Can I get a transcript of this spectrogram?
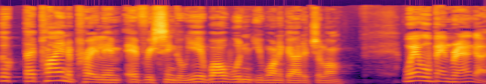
Look, they play in a prelim every single year. Why wouldn't you want to go to Geelong? Where will Ben Brown go,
